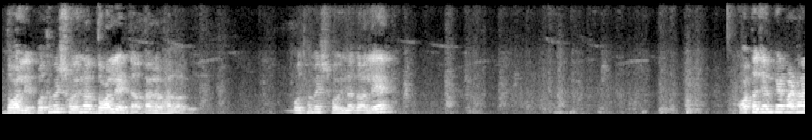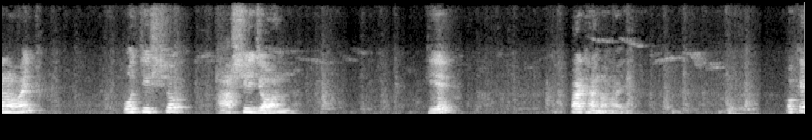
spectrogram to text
দলের প্রথমে সৈন্য দলের দাও, তাহলে ভালো হবে। প্রথমে সৈন্য দলের কতজনকে পাঠানো হয়? পঁচিশশো আশি জন কে পাঠানো হয়। ওকে?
